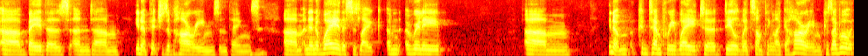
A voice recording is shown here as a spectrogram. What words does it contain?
uh, bathers and um, you know pictures of harems and things. Mm-hmm. Um, and in a way, this is like a, a really um, you know contemporary way to deal with something like a harem because i've always,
